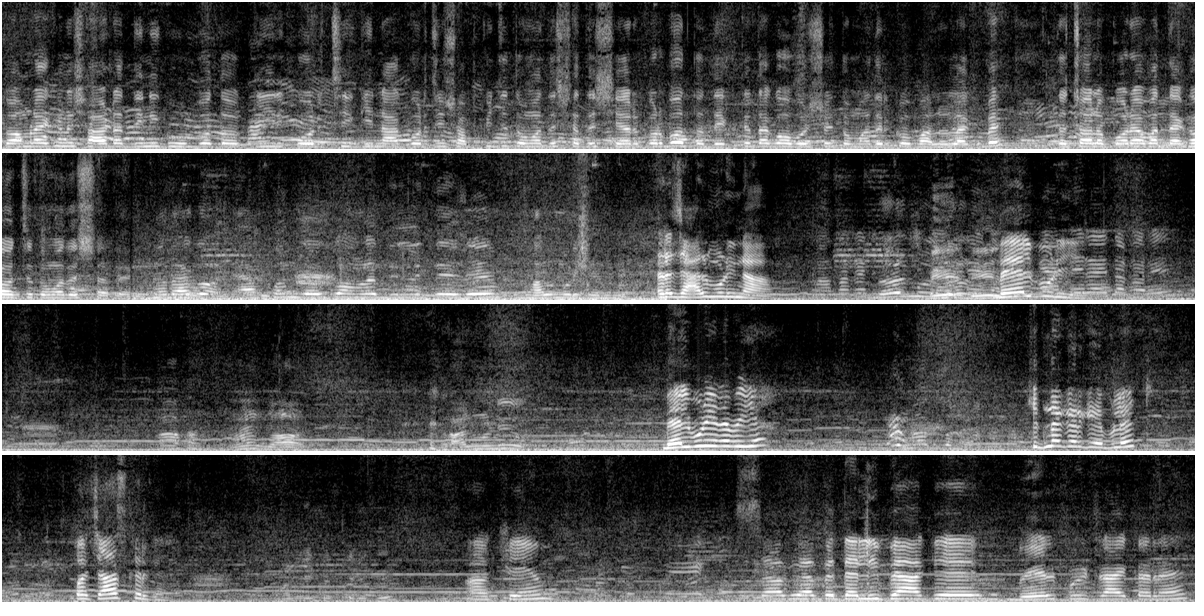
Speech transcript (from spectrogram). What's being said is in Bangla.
তো আমরা এখানে সারাটা দিনই ঘুরবো তো কি করছি কি না করছি সব কিছু তোমাদের সাথে শেয়ার করব তো দেখতে থাকো অবশ্যই তোমাদেরকেও ভালো লাগবে তো চলো পরে আবার দেখা হচ্ছে তোমাদের সাথে তো দেখো এখন যেহেতু আমরা দিল্লিতে এসে ঝালমুড়ি খেয়ে নিই। এটা ঝালমুড়ি না बेल बेल भेलपुरी भेलपुरी है ना भैया कितना करके प्लेट पचास करके ओके सब यहाँ पे दिल्ली पे आके भेलपुरी ट्राई कर रहे हैं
